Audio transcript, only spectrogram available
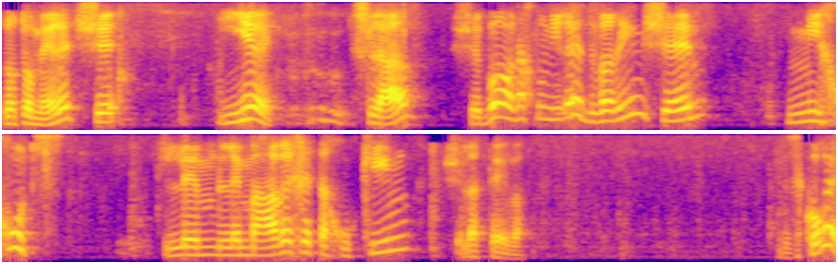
זאת אומרת שיהיה שלב שבו אנחנו נראה דברים שהם מחוץ למערכת החוקים של הטבע. וזה קורה.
